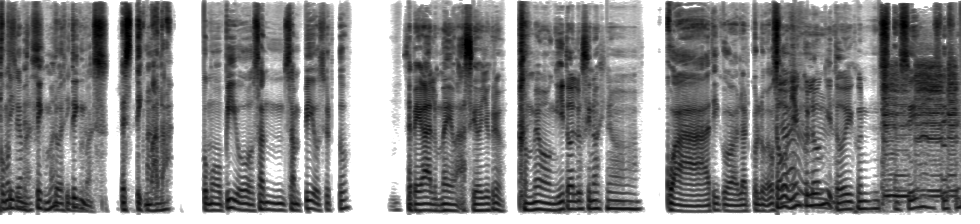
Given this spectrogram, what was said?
¿Cómo se llama? Estigmas. Estigma. Los estigmas. Estigmata. Como Pío, San, San Pío, ¿cierto? Se pegaba a los medios ácidos, yo creo. Son medio honguitos alucinógenos. Cuático, hablar con los. Todo sea, bien con los honguitos y con. Sí, sí, sí.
